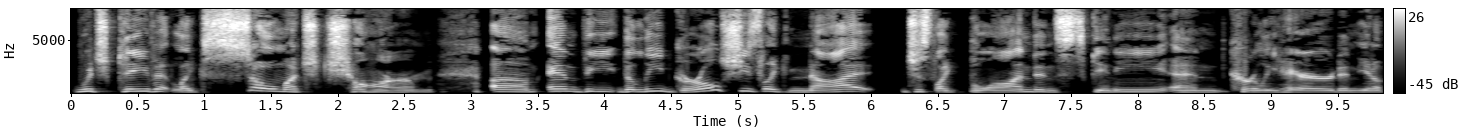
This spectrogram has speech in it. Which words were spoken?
which gave it like so much charm. Um, and the the lead girl, she's like not just like blonde and skinny and curly haired and you know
